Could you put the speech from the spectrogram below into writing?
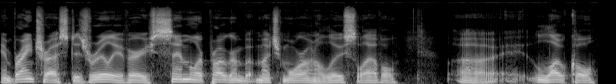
And Brain Trust is really a very similar program, but much more on a loose level, uh, local,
